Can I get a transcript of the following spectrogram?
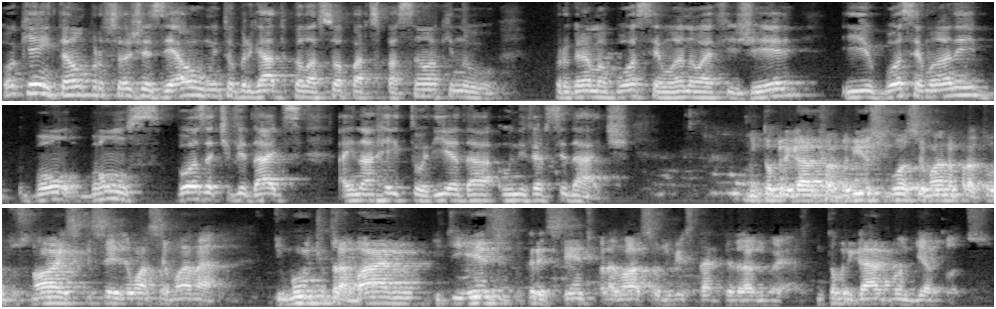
Ok, então, professor Gesiel, muito obrigado pela sua participação aqui no programa Boa Semana UFG e boa semana e bom, bons, boas atividades aí na reitoria da universidade. Muito obrigado, Fabrício. Boa semana para todos nós. Que seja uma semana de muito trabalho e de êxito crescente para a nossa Universidade Federal de Goiás. Muito obrigado, bom dia a todos.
